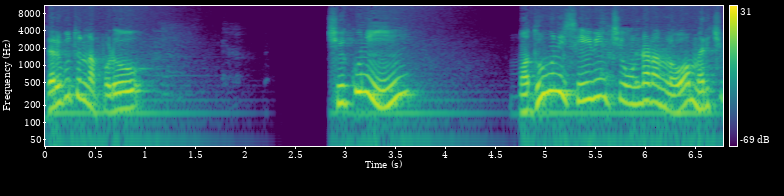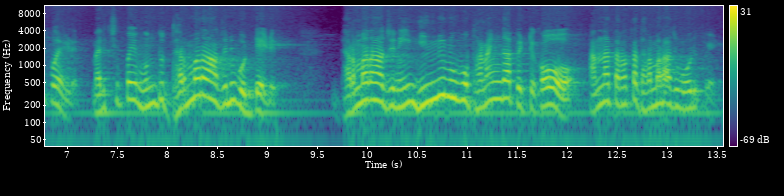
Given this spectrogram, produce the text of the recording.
జరుగుతున్నప్పుడు శకుని మధువుని సేవించి ఉండడంలో మరిచిపోయాడు. మరిచిపోయి ముందు ధర్మరాజుని ఒడ్డాడు ధర్మరాజుని నిన్ను నువ్వు పణంగా పెట్టుకో అన్న తర్వాత ధర్మరాజు ఓడిపోయాడు.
